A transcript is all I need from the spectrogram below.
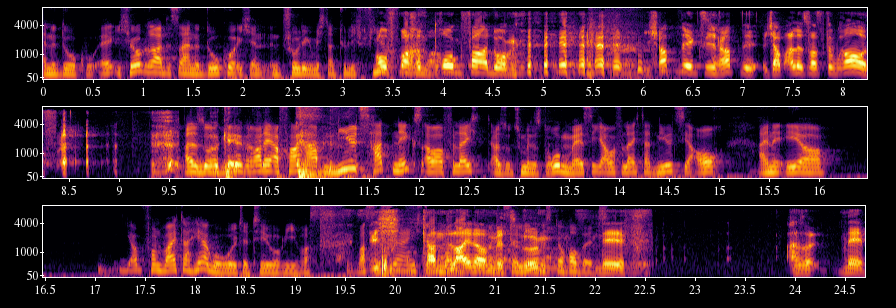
Eine Doku. Äh, ich höre gerade, es sei eine Doku. Ich entschuldige mich natürlich viel. Aufmachen, Drogenfahndung. ich hab nix, ich hab nix. Ich hab alles, was du brauchst. Also, okay. wie wir gerade erfahren haben, Nils hat nichts, aber vielleicht, also zumindest drogenmäßig, aber vielleicht hat Nils ja auch eine eher ja, von weiter her geholte Theorie. Was, was ich ist eigentlich kann leider mit irgendeinem. Nee. Also, nee,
